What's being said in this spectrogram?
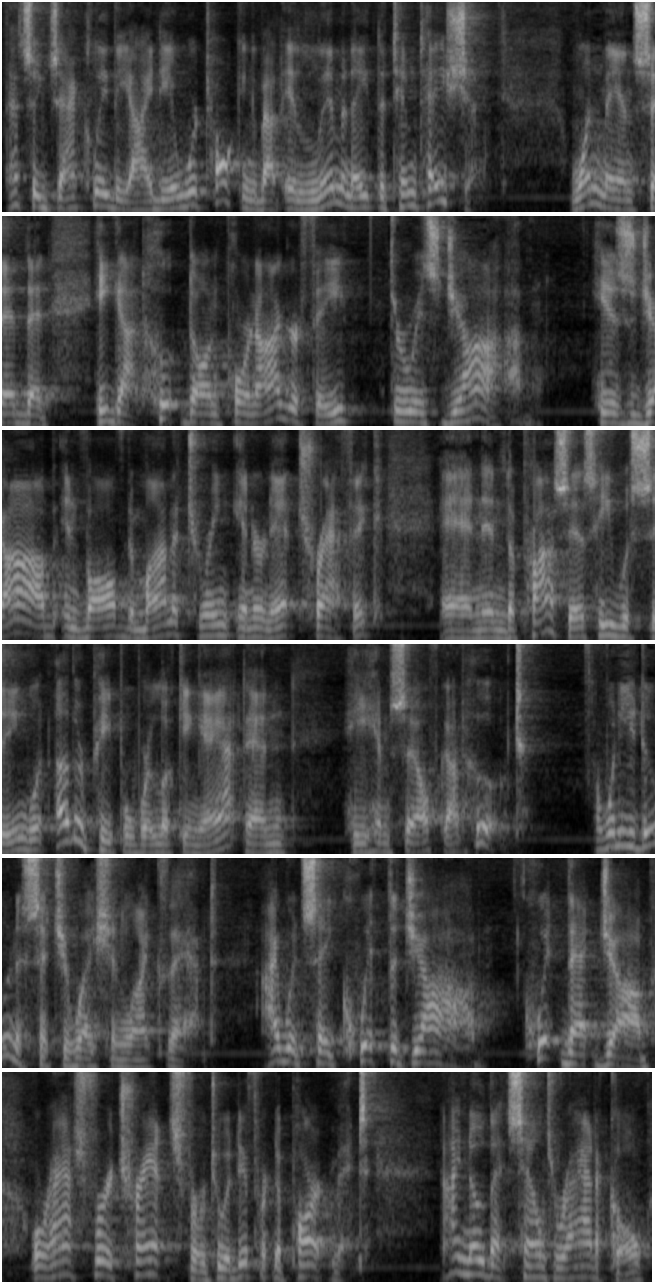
That's exactly the idea we're talking about. Eliminate the temptation. One man said that he got hooked on pornography through his job. His job involved monitoring internet traffic, and in the process, he was seeing what other people were looking at, and he himself got hooked. What do you do in a situation like that? I would say quit the job, quit that job, or ask for a transfer to a different department. I know that sounds radical,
